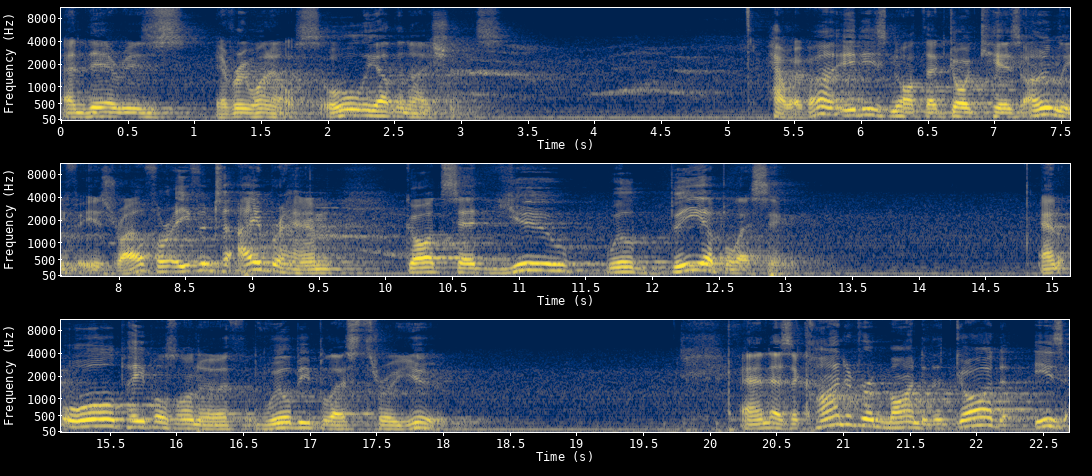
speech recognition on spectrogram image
And there is everyone else, all the other nations. However, it is not that God cares only for Israel, for even to Abraham, God said, You will be a blessing, and all peoples on earth will be blessed through you. And as a kind of reminder that God is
